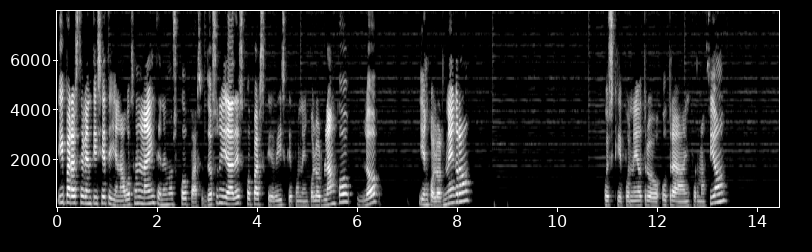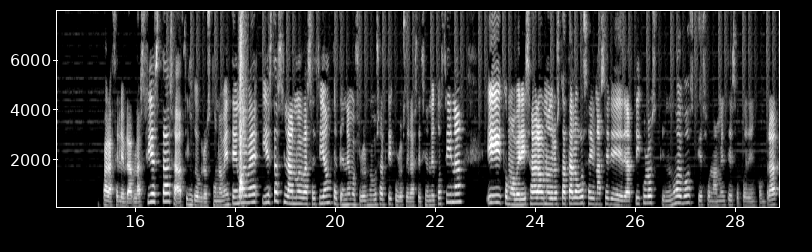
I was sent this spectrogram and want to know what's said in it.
Y para este 27 y en la web online tenemos copas, dos unidades, copas que veis que pone en color blanco, love, y en color negro, pues que pone otro, otra información para celebrar las fiestas a 5,99 euros. Y esta es la nueva sección que tenemos, los nuevos artículos de la sección de cocina. Y como veréis ahora uno de los catálogos hay una serie de artículos nuevos que solamente se pueden comprar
